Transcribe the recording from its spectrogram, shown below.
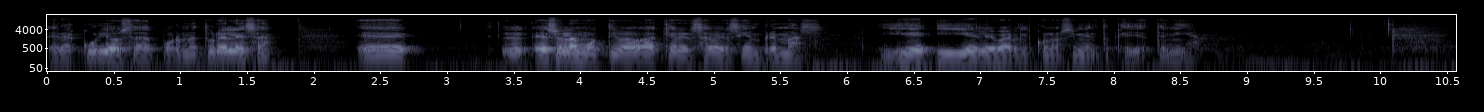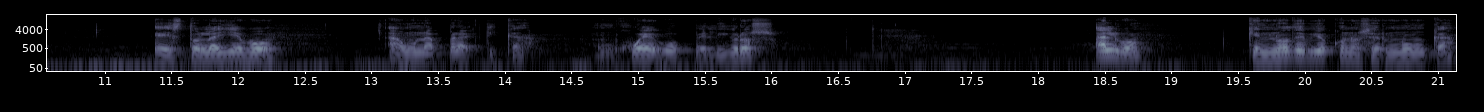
era curiosa por naturaleza eh, eso la motivaba a querer saber siempre más y, elevar el conocimiento que ella tenía. Esto la llevó a una práctica, un juego peligroso. Algo que no debió conocer nunca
